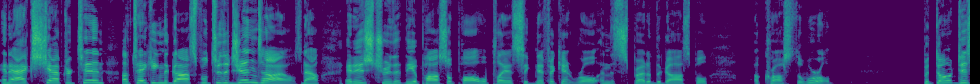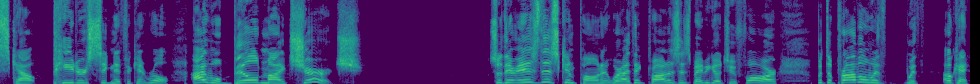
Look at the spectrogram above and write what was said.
in Acts chapter 10 of taking the gospel to the Gentiles. Now, it is true that the Apostle Paul will play a significant role in the spread of the gospel across the world. But don't discount Peter's significant role. I will build my church. So there is this component where I think Protestants maybe go too far, but the problem with, with okay,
